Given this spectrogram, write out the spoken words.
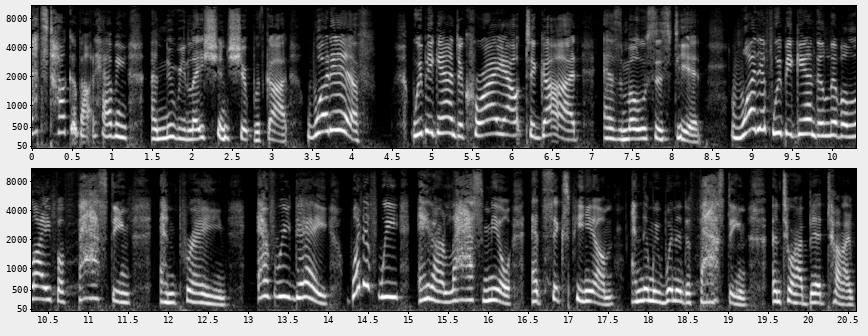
Let's talk about having a new relationship with God. What if we began to cry out to God as Moses did? What if we began to live a life of fasting and praying every day? What if we ate our last meal at 6 p.m. and then we went into fasting until our bedtime,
